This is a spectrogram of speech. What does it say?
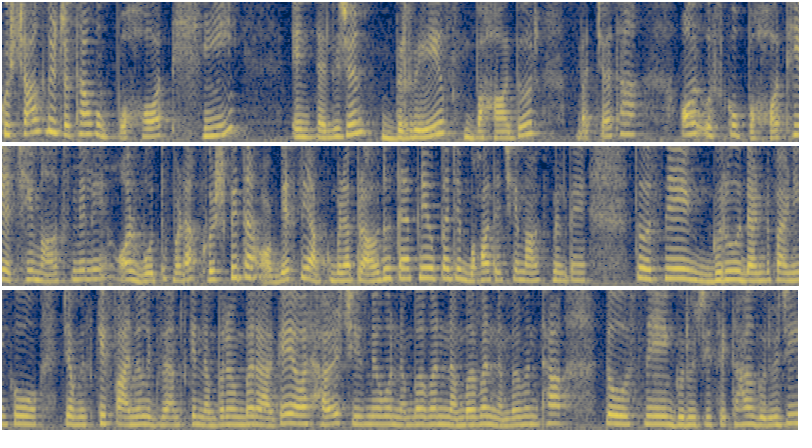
कुशाग्र जो था वो बहुत ही इंटेलिजेंट ब्रेव बहादुर बच्चा था और उसको बहुत ही अच्छे मार्क्स मिले और वो तो बड़ा खुश भी था। ऑब्वियसली आपको बड़ा प्राउड होता है अपने ऊपर जब बहुत अच्छे मार्क्स मिलते हैं। तो उसने गुरु दंड पाणी को जब उसके फाइनल एग्ज़ाम्स के नंबर वंबर आ गए और हर चीज़ में वो number one number one number one था तो उसने गुरु जी से कहा गुरु जी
